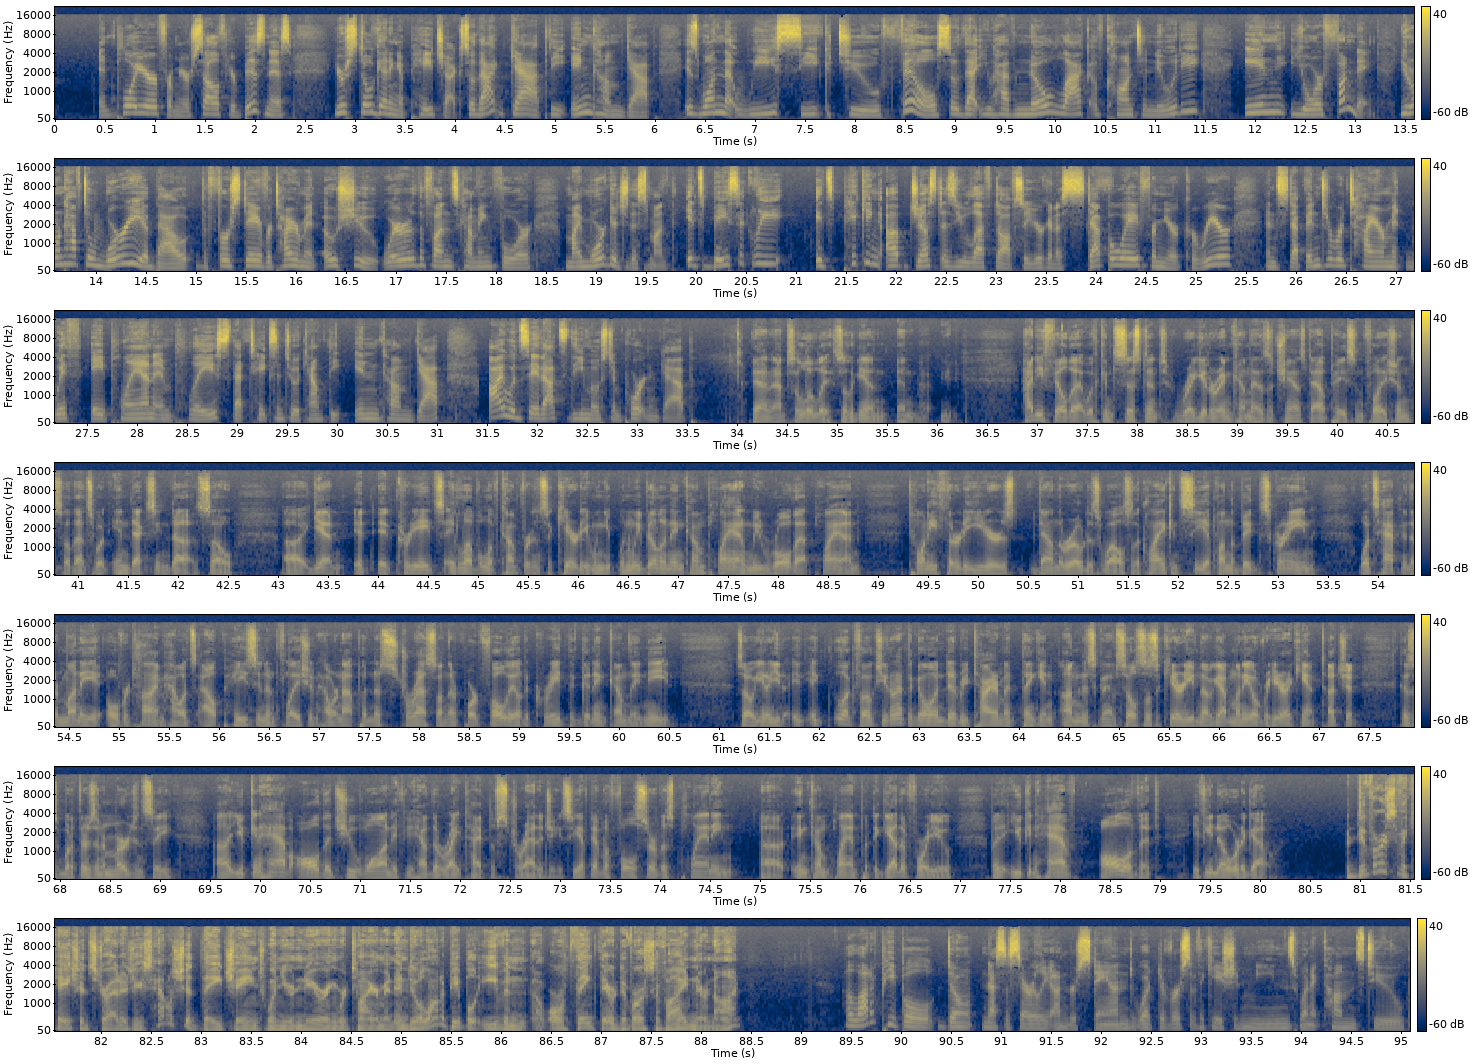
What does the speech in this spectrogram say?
employer, from yourself, your business, you're still getting a paycheck. So that gap, the income gap, is one that we seek to fill so that you have no lack of continuity in your funding. You don't have to worry about the first day of retirement. Oh shoot, where are the funds coming for my mortgage this month? It's basically it's picking up just as you left off. So you're going to step away from your career and step into retirement with a plan in place that takes into account the income gap. I would say that's the most important gap. Yeah, absolutely. So again, and how do you fill that with consistent, regular income that has a chance to outpace inflation? So that's what indexing does. So uh, again, it, it creates a level of comfort and security. When you, when we build an income plan, we roll that plan 20, 30 years down the road as well. So the client can see up on the big screen what's happening to their money over time, how it's outpacing inflation, how we're not putting a stress on their portfolio to create the good income they need. So you know, you it, it, look, folks, you don't have to go into retirement thinking I'm just going to have Social Security, even though I've got money over here, I can't touch it because what if there's an emergency? Uh, you can have all that you want if you have the right type of strategy. So you have to have a full service planning uh, income plan put together for you, but you can have all of it if you know where to go. Diversification strategies, how should they change when you're nearing retirement? And do a lot of people even or think they're diversified and they're not? A lot of people don't necessarily understand what diversification means when it comes to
